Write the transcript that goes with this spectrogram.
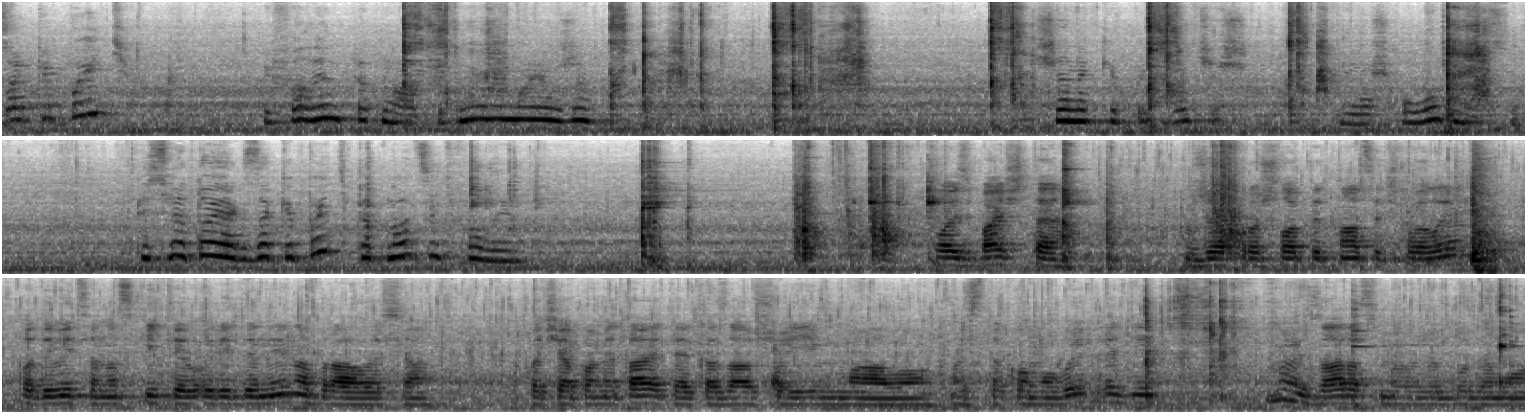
Закипить і хвилин 15. Ну, немає вже ще не кипить, бачиш? Воно ж холодне все. Після того, як закипить, 15 хвилин. Ось бачите, вже пройшло 15 хвилин. Подивіться, наскільки рідини набралося. Хоча пам'ятаєте, я казав, що їм мало. Ось в такому вигляді. Ну і зараз ми вже будемо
